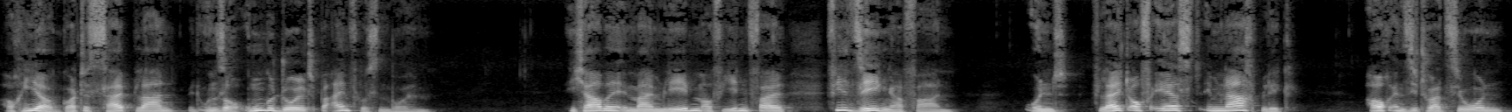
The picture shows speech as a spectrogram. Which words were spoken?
auch hier Gottes Zeitplan mit unserer Ungeduld beeinflussen wollen? Ich habe in meinem Leben auf jeden Fall viel Segen erfahren und vielleicht auch erst im Nachblick, auch in Situationen,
